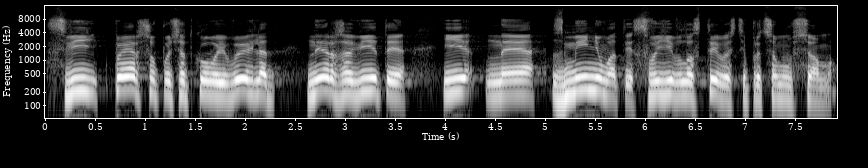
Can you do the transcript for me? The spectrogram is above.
свій першопочатковий вигляд, не ржавіти і не змінювати свої властивості при цьому всьому.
